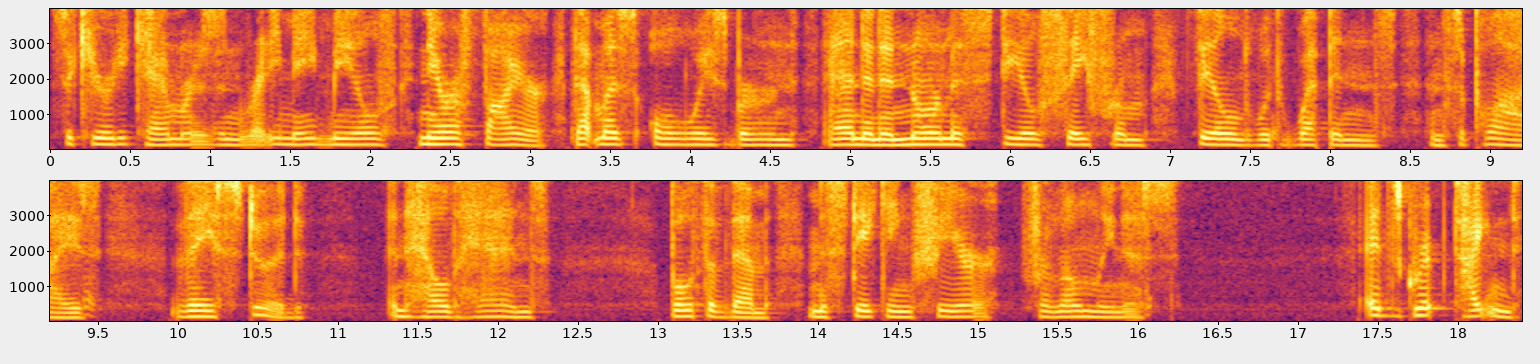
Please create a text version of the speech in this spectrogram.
security cameras, and ready made meals, near a fire that must always burn, and an enormous steel safe room filled with weapons and supplies, they stood and held hands, both of them mistaking fear for loneliness. Ed's grip tightened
